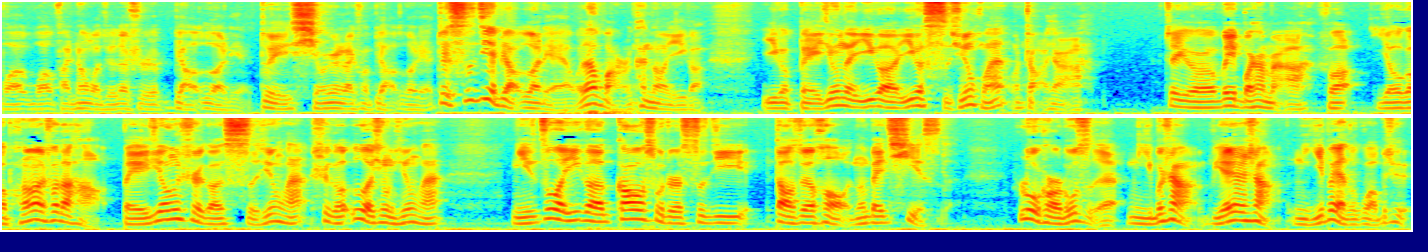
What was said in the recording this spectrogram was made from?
我我反正我觉得是比较恶劣，对行人来说比较恶劣，对司机也比较恶劣呀。我在网上看到一个。一个北京的一个一个死循环，我找一下啊，这个微博上面啊说有个朋友说的好，北京是个死循环，是个恶性循环。你做一个高素质司机，到最后能被气死。路口堵死，你不上，别人上，你一辈子过不去。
